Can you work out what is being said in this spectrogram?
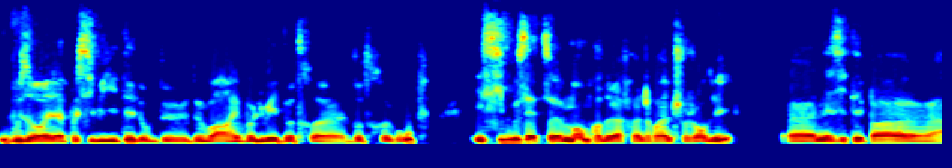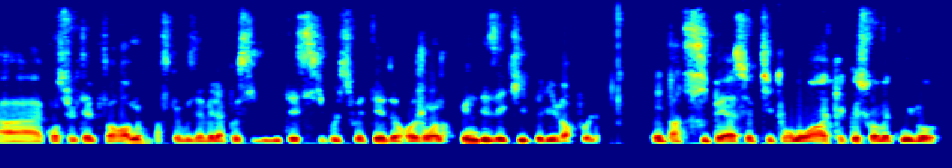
vous aurez la possibilité donc de, de voir évoluer d'autres d'autres groupes. Et si vous êtes membre de la French Branch aujourd'hui, euh, n'hésitez pas euh, à consulter le forum parce que vous avez la possibilité, si vous le souhaitez, de rejoindre une des équipes de Liverpool et participer à ce petit tournoi, quel que soit votre niveau.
